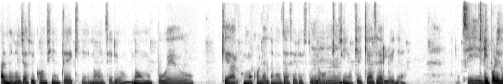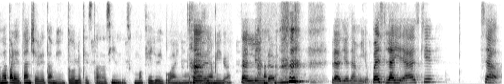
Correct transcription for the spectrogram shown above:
al menos ya soy consciente de que no, en serio, no me puedo quedar como con las ganas de hacer esto y lo otro, sino que hay que hacerlo y ya. Sí. Y por eso me parece tan chévere también todo lo que estás haciendo. Es como que yo digo, ay, no, mi amiga. Tan linda. Gracias, amiga. Pues la idea es que, o sea,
